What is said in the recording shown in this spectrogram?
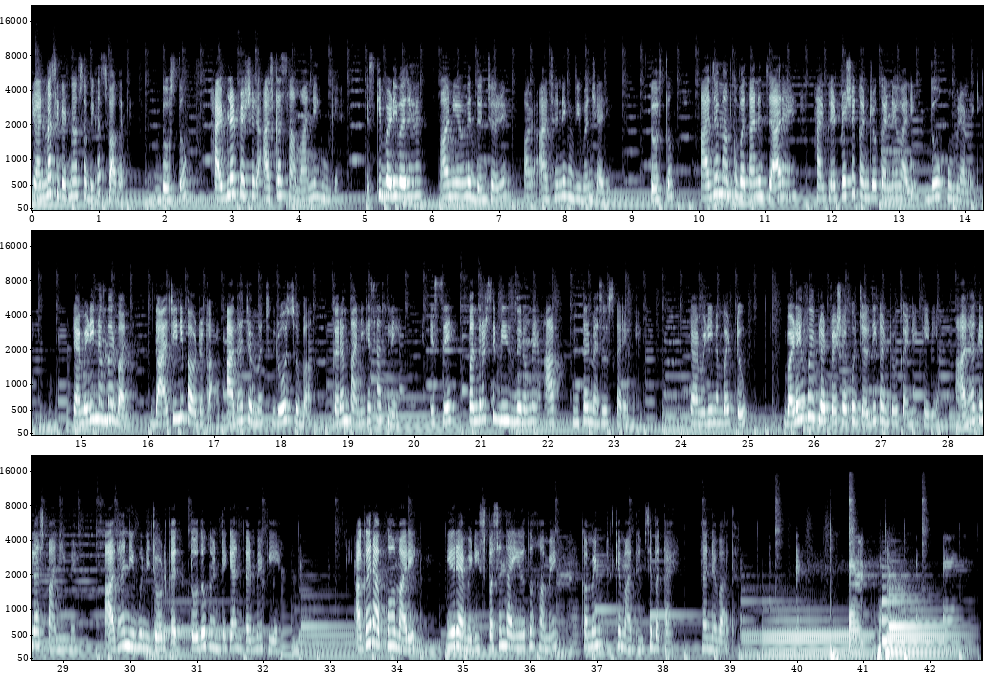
Grandma secret में आप सभी का स्वागत है। दोस्तों हाई ब्लड प्रेशर आज का सामान्य हो गया है। इसकी बड़ी वजह है अनियमित दिनचर्या और आधुनिक जीवन शैली दोस्तों, आज हम आपको बताने जा रहे हैं हाई ब्लड प्रेशर कंट्रोल करने वाली दो home remedy remedy number one दालचीनी पाउडर का आधा चम्मच रोज सुबह गर्म पानी के साथ लें। इससे 15 से 20 दिनों में आप अंतर महसूस करेंगे। रेमेडी नंबर टू बढ़े हुए ब्लड प्रेशर को जल्दी कंट्रोल करने के लिए आधा गिलास पानी में आधा नींबू निचोड़कर दो दो घंटे के अंतर में पिए। अगर आपको हमारे ये रेमेडीज पसंद आई हो तो हमें कमेंट के माध्यम से बताएँ। धन्यवाद।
